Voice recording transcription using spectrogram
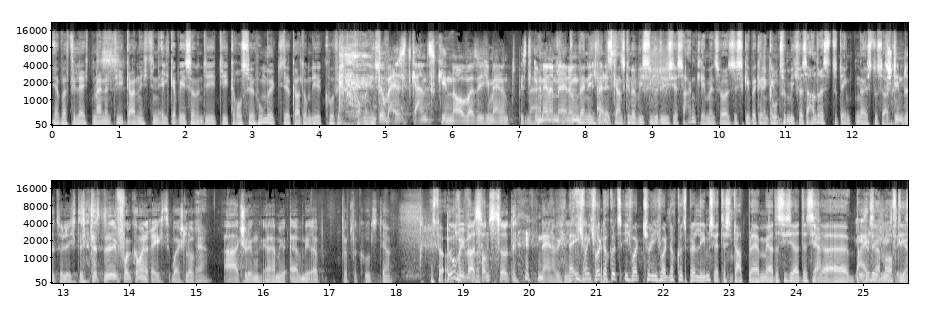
Ja, aber vielleicht meinen die gar nicht den LKW, sondern die, die große Hummel, die da gerade um die Kurve gekommen ist. Du weißt ganz genau, was ich meine und du bist Nein, in meiner Meinung. Wenn ich, wenn ich alles- es ganz genau wissen würde, würde ich es ja sagen, Clemens, weil es gäbe ja keinen Grund für mich, was anderes zu denken, als du sagst. stimmt natürlich. Das, das, das ist vollkommen recht, Arschloch. Ja. Ah, Entschuldigung, ja, mir, äh, mir äh, verkürzt, ja. Hast du Du, wie war es sonst so? Nein, habe ich nicht. Nein, ich, ich wollte noch kurz, ich wollte, Entschuldigung, ich wollte noch kurz bei der lebenswertesten Stadt bleiben. Ja, das ist ja, das ist Ja. äh, balsam auf ja.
